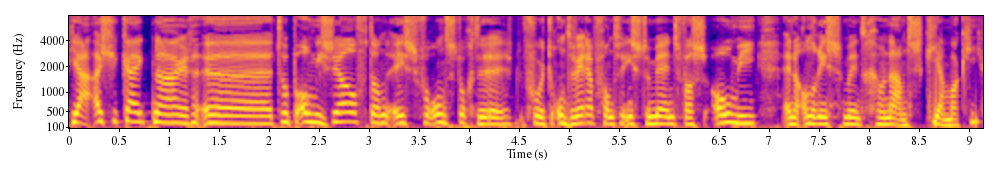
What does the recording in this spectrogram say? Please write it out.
ja, als je kijkt naar uh, Trop OMI zelf, dan is voor ons toch de, voor het ontwerp van het instrument was OMI en een ander instrument genaamd Skiamaki.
